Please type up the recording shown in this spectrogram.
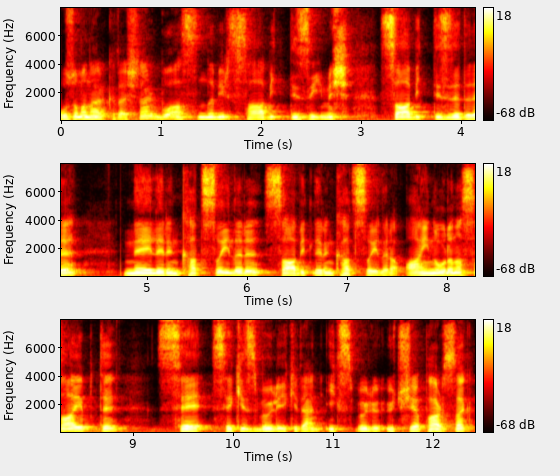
o zaman arkadaşlar bu aslında bir sabit diziymiş. Sabit dizide de N'lerin katsayıları, sabitlerin katsayıları aynı orana sahipti. S 8 bölü 2'den x bölü 3 yaparsak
